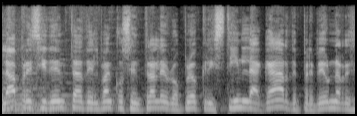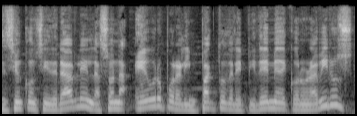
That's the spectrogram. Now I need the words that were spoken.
La presidenta del Banco Central Europeo, Christine Lagarde, prevé una recesión considerable en la zona euro por el impacto de la epidemia de coronavirus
